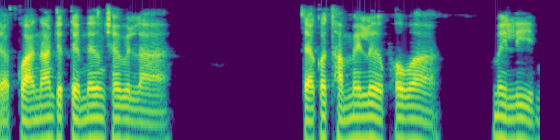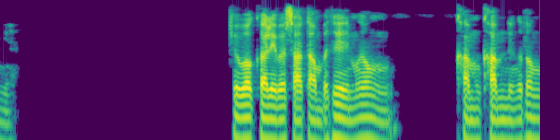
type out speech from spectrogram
จากกว่าน้ำจะเต็มได้ต้องใช้เวลา แต่ก็ทำไม่เลิกเพราะว่าไม่รีบไงเช่ว่าการเรียนภาษาต่างประเทศมันต้องคำคำหนึ่งก็ต้อง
